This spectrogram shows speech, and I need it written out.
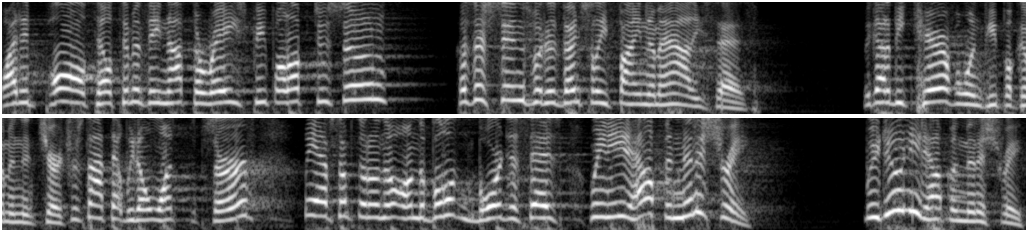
Why did Paul tell Timothy not to raise people up too soon? Because their sins would eventually find them out, he says. We got to be careful when people come into church. It's not that we don't want to serve. We have something on the, on the bulletin board that says we need help in ministry. We do need help in ministry,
